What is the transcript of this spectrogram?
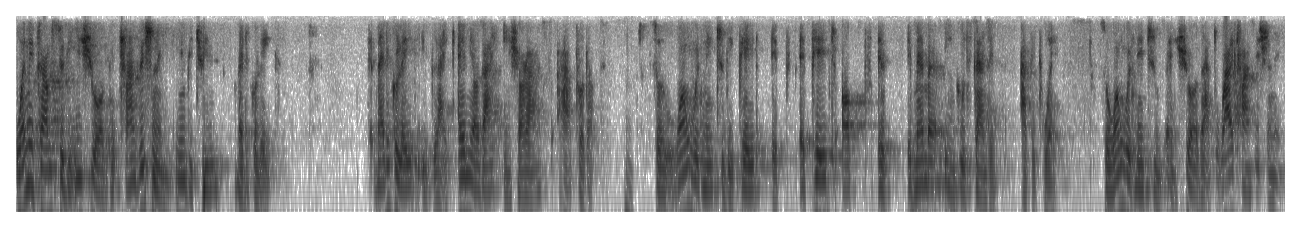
when it comes to the issue of the transitioning in between medical aid, medical aid is like any other insurance uh, product. Mm. So one would need to be paid a, a paid up a, a member in good standing, as it were. So one would need to ensure that while transitioning,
